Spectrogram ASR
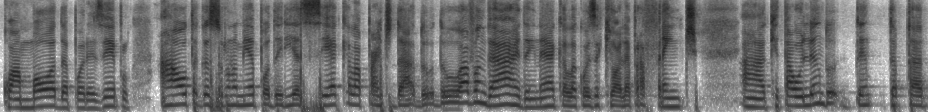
com a moda, por exemplo, a alta gastronomia poderia ser aquela parte da, do, do avant-garde, né? aquela coisa que olha para frente, ah, que está olhando, está tá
